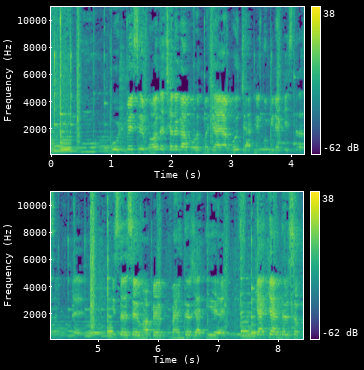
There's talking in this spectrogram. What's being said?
बोट में से बहुत अच्छा लगा, बहुत मज़ा आया, बहुत जानने को मिला किस तरह से बोट है, किस तरह से वहाँ पे महेंद्र जाती है क्या क्या अंदर सब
